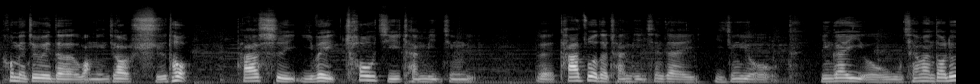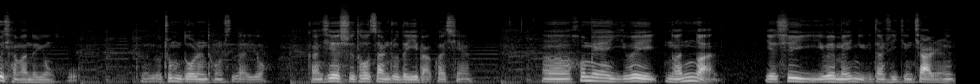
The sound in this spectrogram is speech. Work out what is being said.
后面这位的网名叫石头，他是一位超级产品经理，对他做的产品现在已经有应该有五千万到六千万的用户，对，有这么多人同时在用。感谢石头赞助的一百块钱。嗯，后面一位暖暖，也是一位美女，但是已经嫁人，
